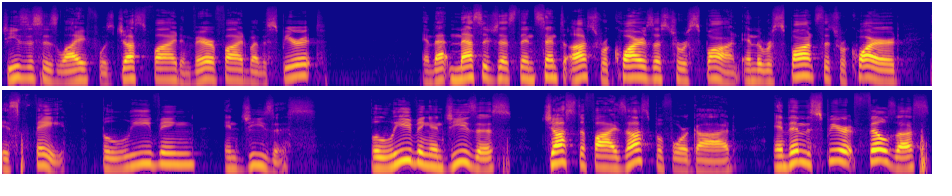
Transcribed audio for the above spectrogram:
Jesus' life was justified and verified by the Spirit. And that message that's then sent to us requires us to respond. And the response that's required is faith, believing in Jesus. Believing in Jesus justifies us before God, and then the Spirit fills us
